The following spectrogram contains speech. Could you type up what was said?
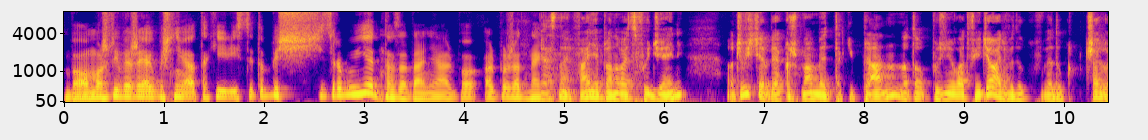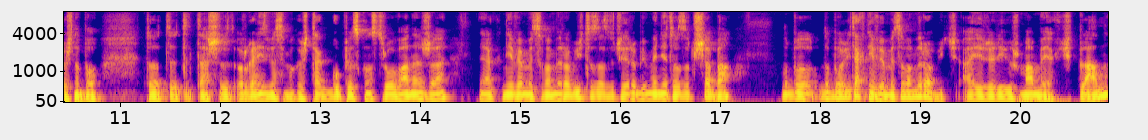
Bo możliwe, że jakbyś nie miał takiej listy, to byś zrobił jedno zadanie albo, albo żadnego. Jasne, fajnie planować swój dzień. Oczywiście, jak już mamy taki plan, no to później łatwiej działać według, według czegoś, no bo to, te, te nasze organizmy są jakoś tak głupio skonstruowane, że jak nie wiemy, co mamy robić, to zazwyczaj robimy nie to, co trzeba, no bo, no bo i tak nie wiemy, co mamy robić. A jeżeli już mamy jakiś plan,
